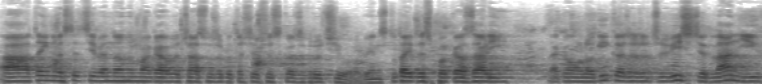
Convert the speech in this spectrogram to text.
a te inwestycje będą wymagały czasu, żeby to się wszystko zwróciło. Więc tutaj też pokazali taką logikę, że rzeczywiście dla nich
